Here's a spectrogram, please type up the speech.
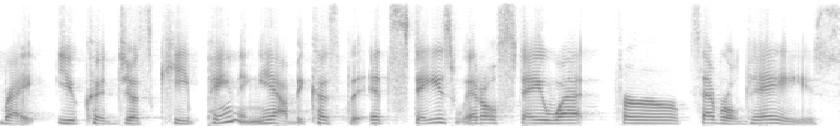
Right. You could just keep painting. Yeah, because it stays, it'll stay wet for several days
